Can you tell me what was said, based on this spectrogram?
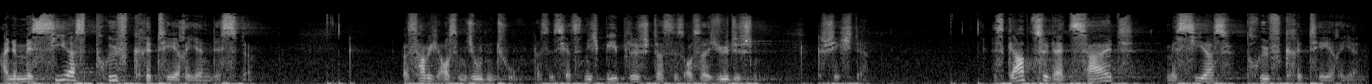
Eine Messias-Prüfkriterienliste. Das habe ich aus dem Judentum. Das ist jetzt nicht biblisch, das ist aus der jüdischen Geschichte. gab zu der Zeit Messias Prüfkriterien.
